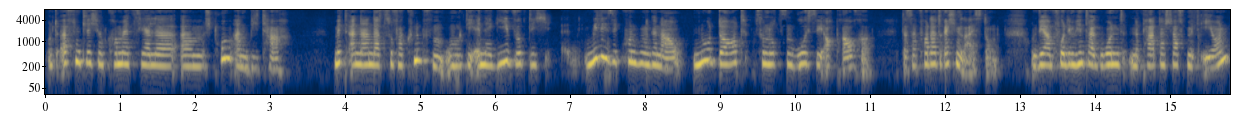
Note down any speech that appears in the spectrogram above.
und öffentliche und kommerzielle ähm, Stromanbieter miteinander zu verknüpfen, um die Energie wirklich Millisekunden genau nur dort zu nutzen, wo ich sie auch brauche das erfordert Rechenleistung. Und wir haben vor dem Hintergrund eine Partnerschaft mit E.ON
